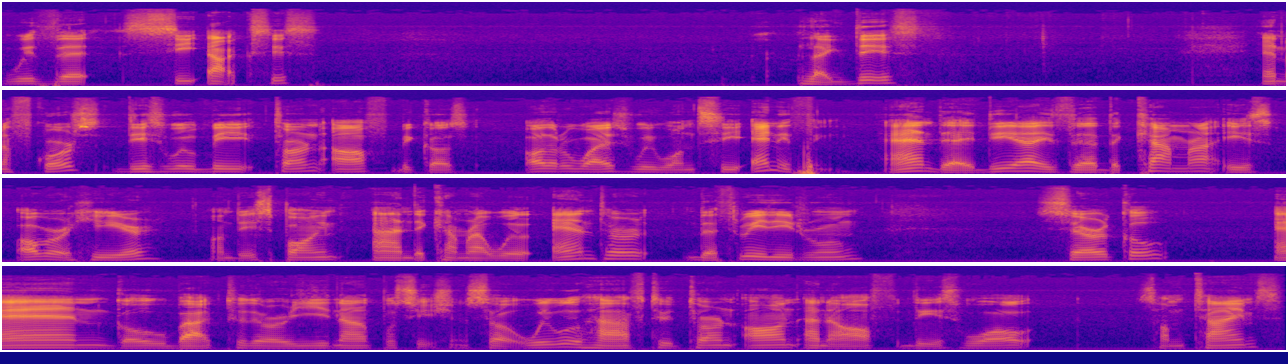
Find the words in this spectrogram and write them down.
with the Z axis like this. And of course this will be turned off because otherwise we won't see anything. And the idea is that the camera is over here on this point and the camera will enter the 3D room circle and go back to the original position. So we will have to turn on and off this wall sometimes.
